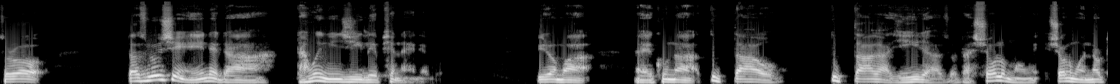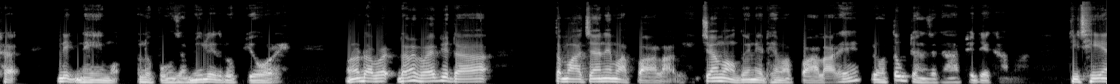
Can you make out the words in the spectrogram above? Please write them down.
ဆိုတော့ဒါဆိုလို့ရှိရင်တဲ့ဒါဒါဝိငင်းကြီးလည်းဖြစ်နိုင်တယ်ပေါ့ပြီးတော့မှအဲခုနသူ့သားကိုသူ့သားကရေးတာဆိုတော့ဒါရှောလမုန်ပဲရှောလမုန်နောက်ထပ် nickname ပေါ့အဲ့လိုပုံစံမျိုးလေးသူတို့ပြောတယ်နော်ဒါပေဒါပေမဲ့ဘာဖြစ်တာတမချမ်းထဲမှာပါလာပြီကျမ်းမောင်သွင်းတဲ့ထဲမှာပါလာတယ်ပြီးတော့တုတ်တန်စကားဖြစ်တဲ့အခါမှာ ဒီထဲက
